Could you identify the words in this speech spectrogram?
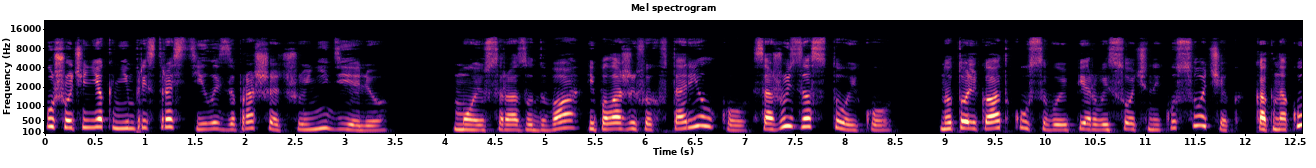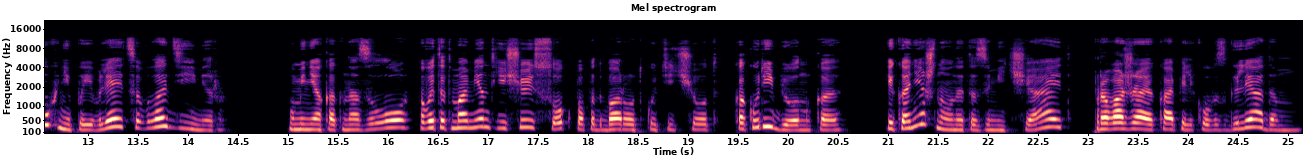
Уж очень я к ним пристрастилась за прошедшую неделю. Мою сразу два и, положив их в тарелку, сажусь за стойку. Но только откусываю первый сочный кусочек, как на кухне появляется Владимир. У меня, как назло, в этот момент еще и сок по подбородку течет, как у ребенка. И, конечно, он это замечает, провожая капельку взглядом,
